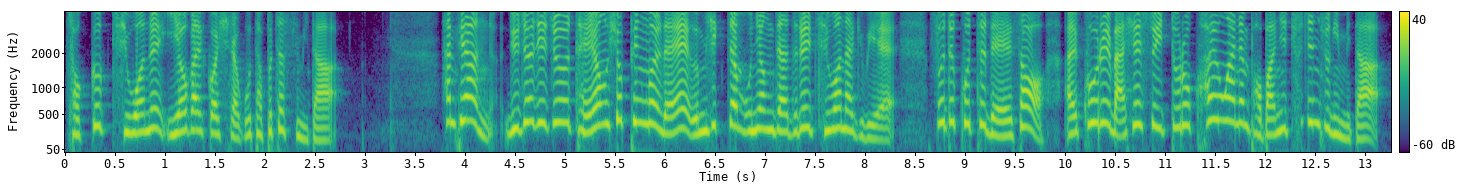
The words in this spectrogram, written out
적극 지원을 이어갈 것이라고 덧붙였습니다. 한편 뉴저지주 대형 쇼핑몰 내 음식점 운영자들을 지원하기 위해 푸드코트 내에서 알코올을 마실 수 있도록 허용하는 법안이 추진 중입니다.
